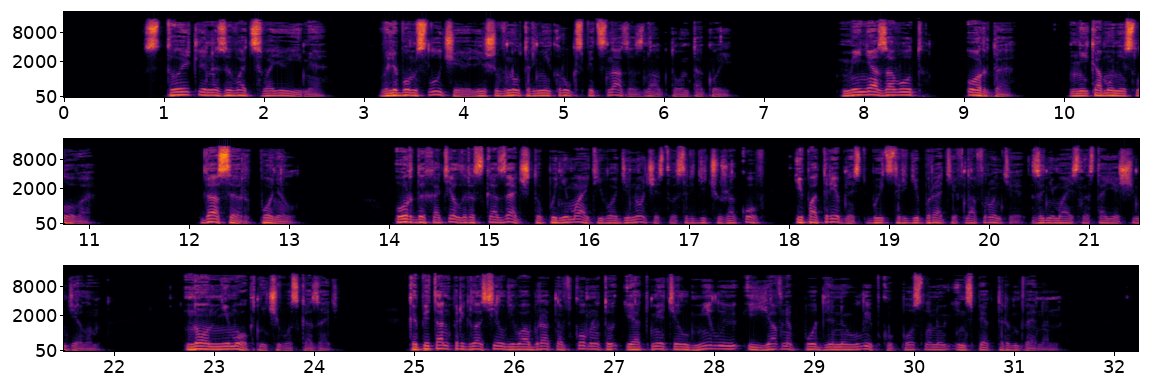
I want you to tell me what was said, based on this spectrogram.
Стоит ли называть свое имя? В любом случае, лишь внутренний круг спецназа знал, кто он такой. «Меня зовут Орда. Никому ни слова». «Да, сэр, понял». Орда хотел рассказать, что понимает его одиночество среди чужаков и потребность быть среди братьев на фронте, занимаясь настоящим делом. Но он не мог ничего сказать. Капитан пригласил его обратно в комнату и отметил милую и явно подлинную улыбку, посланную инспектором Веннон.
